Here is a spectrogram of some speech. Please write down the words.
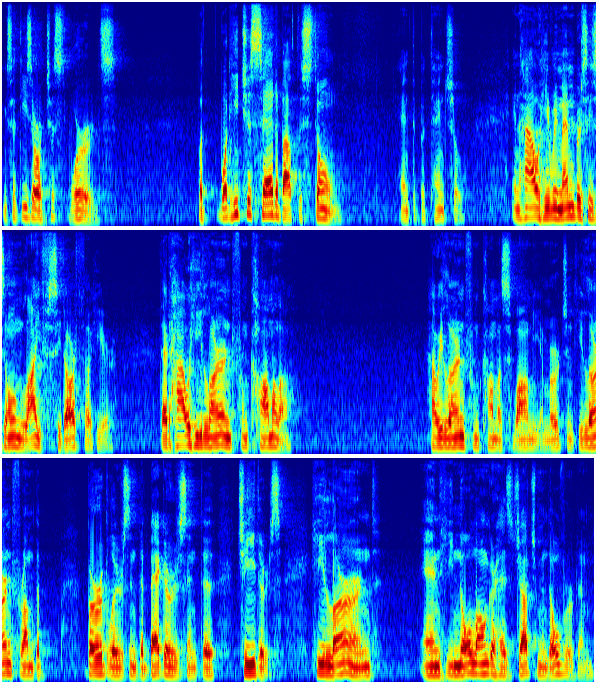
He said, These are just words. But what he just said about the stone and the potential, and how he remembers his own life, Siddhartha here, that how he learned from Kamala, how he learned from Kamaswami, a merchant. He learned from the burglars and the beggars and the cheaters. He learned, and he no longer has judgment over them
